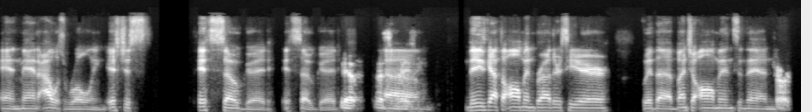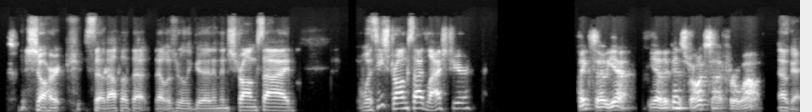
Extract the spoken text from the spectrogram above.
And man, I was rolling. It's just, it's so good. It's so good. Yeah, that's amazing. Um, then he's got the almond brothers here with a bunch of almonds and then shark. shark. So I thought that that was really good. And then strong side. Was he strong side last year? I think so. Yeah. Yeah. They've been strong side for a while. Okay.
